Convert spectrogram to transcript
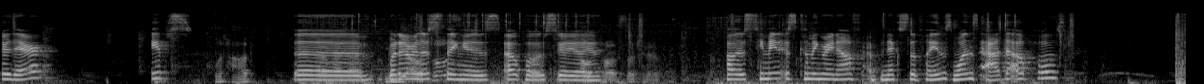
They're there. Apes. What hot? The whatever this thing is. Outpost. Yeah, yeah, yeah. Outpost, okay. Oh, his teammate is coming right now up next to the planes. One's at the outpost. Not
